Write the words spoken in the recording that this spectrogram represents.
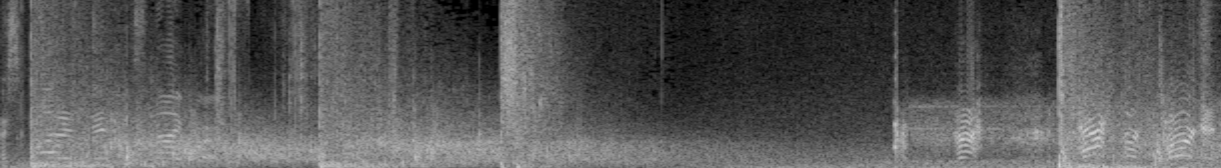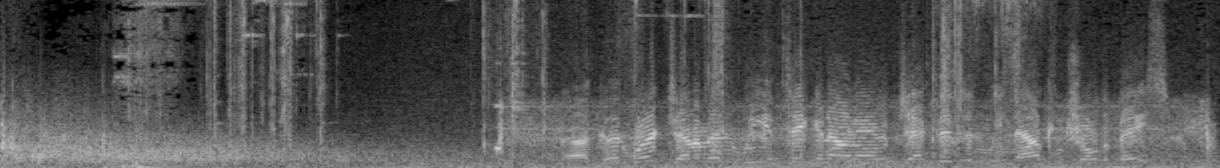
I spotted an enemy sniper. Attack target! Uh, good work, gentlemen. We have taken out all objectives and we now control the base.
